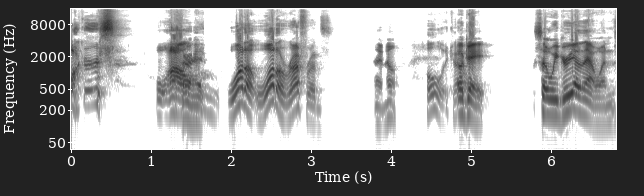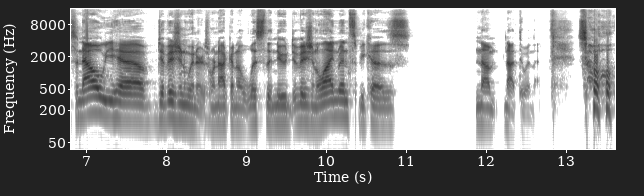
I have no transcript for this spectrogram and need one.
fuckers. Wow. Right. What a what a reference. I know. Holy cow. Okay, so we agree on that one. So now we have division winners. We're not going to list the new division alignments because no, I'm not doing that. So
